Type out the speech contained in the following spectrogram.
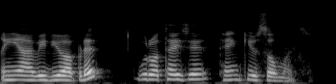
અહીંયા આ વીડિયો આપણે પૂરો થાય છે. થેન્ક યુ સો મચ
